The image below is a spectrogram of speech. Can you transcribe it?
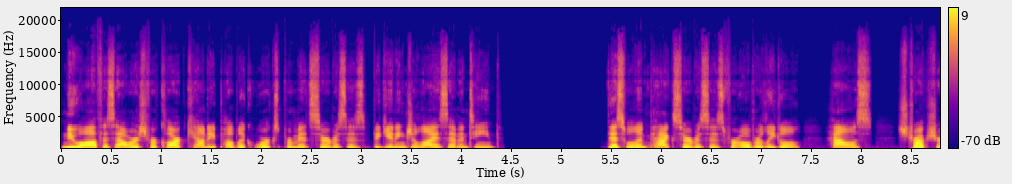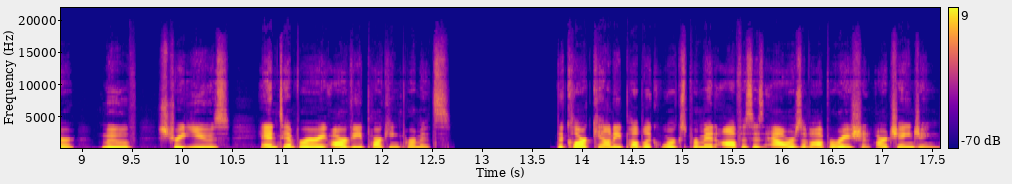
New office hours for Clark County Public Works permit services beginning July 17th. This will impact services for over legal, house, structure, move, street use, and temporary RV parking permits. The Clark County Public Works Permit Office's hours of operation are changing.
